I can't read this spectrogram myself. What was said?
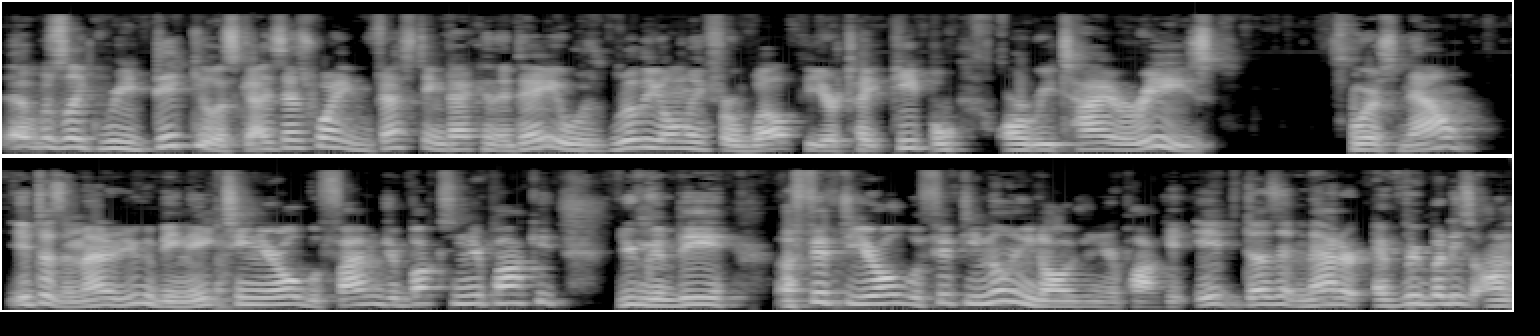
That was like ridiculous, guys. That's why investing back in the day it was really only for wealthier type people or retirees. Whereas now, it doesn't matter. You could be an 18 year old with 500 bucks in your pocket. You can be a 50 year old with 50 million dollars in your pocket. It doesn't matter. Everybody's on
